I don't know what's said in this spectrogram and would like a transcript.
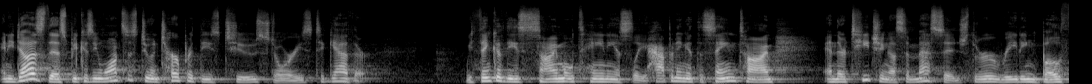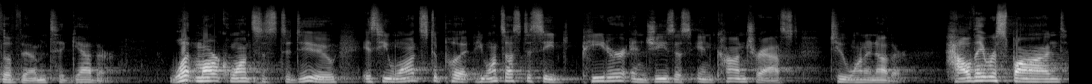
And he does this because he wants us to interpret these two stories together. We think of these simultaneously, happening at the same time, and they're teaching us a message through reading both of them together. What Mark wants us to do is he wants to put he wants us to see Peter and Jesus in contrast to one another. How they respond,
